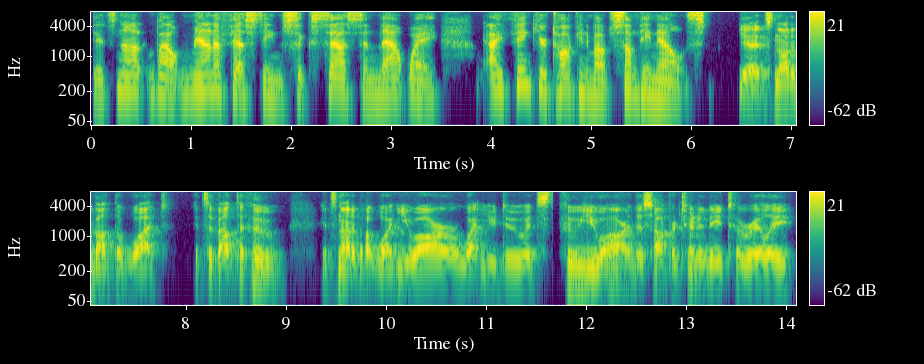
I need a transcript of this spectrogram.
It's not about manifesting success in that way. I think you're talking about something else. Yeah, it's not about the what, it's about the who. It's not about what you are or what you do, it's who you are, this opportunity to really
